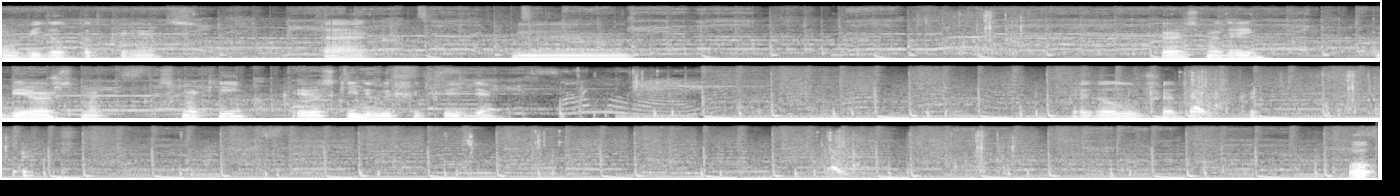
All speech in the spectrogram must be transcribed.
Увидел под конец. Так. Короче, смотри. Берешь смок смоки и раскидываешь их везде. Это лучшая тактика. Оп.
